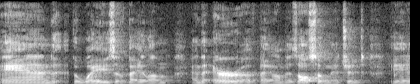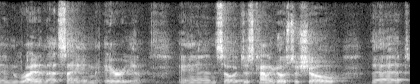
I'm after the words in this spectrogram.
And the ways of Balaam and the error of Balaam is also mentioned in right in that same area. And so it just kind of goes to show that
